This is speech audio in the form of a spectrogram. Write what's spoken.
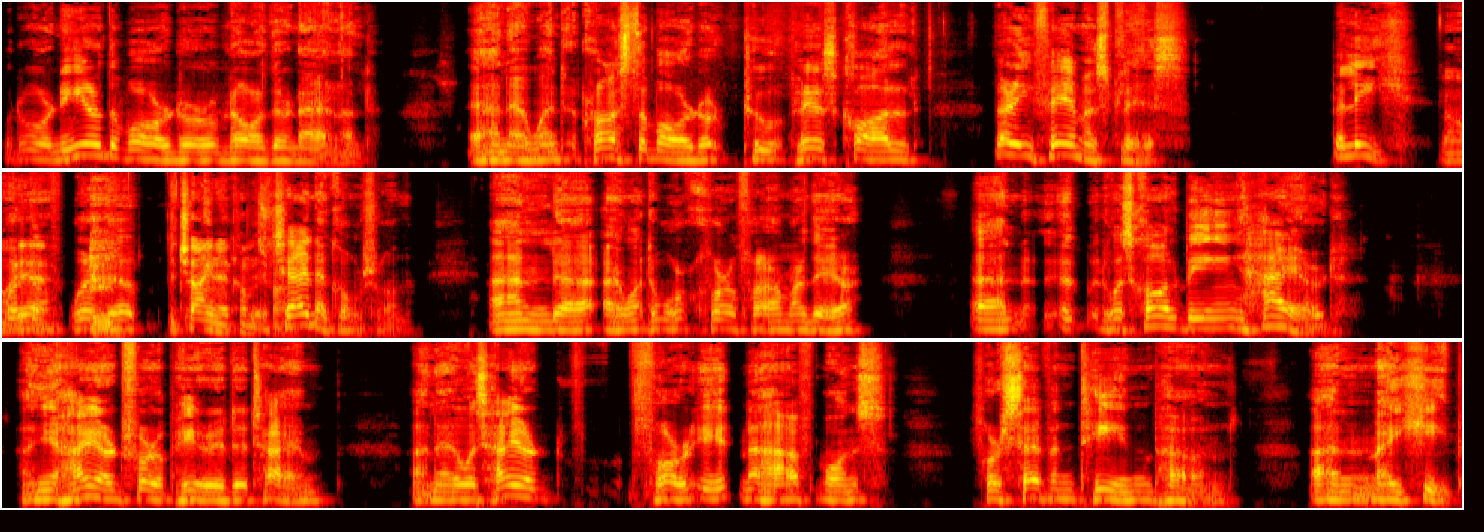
But we were near the border of Northern Ireland. And I went across the border to a place called, very famous place, Belleek. Oh, where, yeah. the, where the, the China comes the from. China comes from. And uh, I went to work for a farmer there, and it, it was called being hired. And you hired for a period of time, and I was hired for eight and a half months for seventeen pounds, and my keep,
